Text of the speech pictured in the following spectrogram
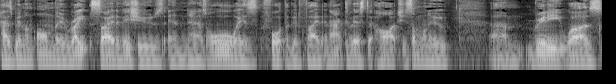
has been on, on the right side of issues and has always fought the good fight. An activist at heart, she's someone who um, really was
